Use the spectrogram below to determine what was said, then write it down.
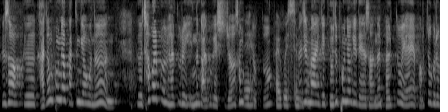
그래서 그 가정 폭력 같은 경우는 그 처벌법이 별도로 있는 거 알고 계시죠? 성폭력도. 알고 있습니다. 하지만 이제 교제 폭력에 대해서는 별도의 법적으로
